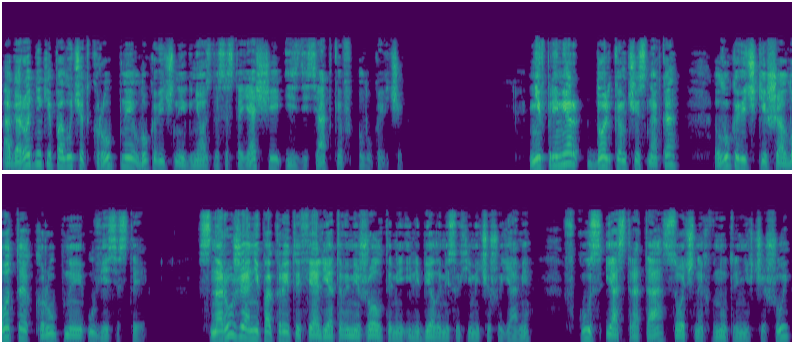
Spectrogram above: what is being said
огородники получат крупные луковичные гнезда, состоящие из десятков луковичек. Не в пример долькам чеснока луковички шалота крупные, увесистые. Снаружи они покрыты фиолетовыми, желтыми или белыми сухими чешуями. Вкус и острота сочных внутренних чешуй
